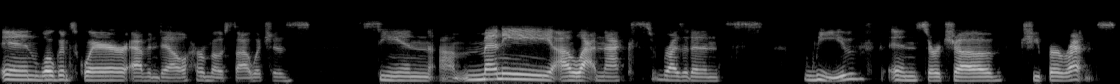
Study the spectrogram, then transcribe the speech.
in Logan Square, Avondale, Hermosa, which is seen um, many uh, Latinx residents leave in search of cheaper rents.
